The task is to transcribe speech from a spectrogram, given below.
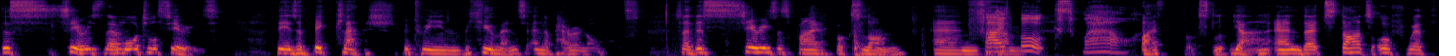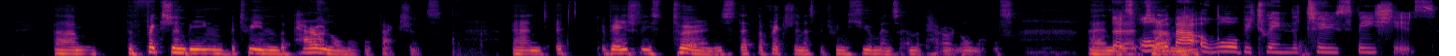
this series, the Immortal series, there's a big clash between the humans and the paranormals. So, this series is five books long. And five um, books. Wow. Five. Yeah. And that starts off with um, the friction being between the paranormal factions. And it eventually turns that the friction is between the humans and the paranormals. And it's that, all um, about a war between the two species.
